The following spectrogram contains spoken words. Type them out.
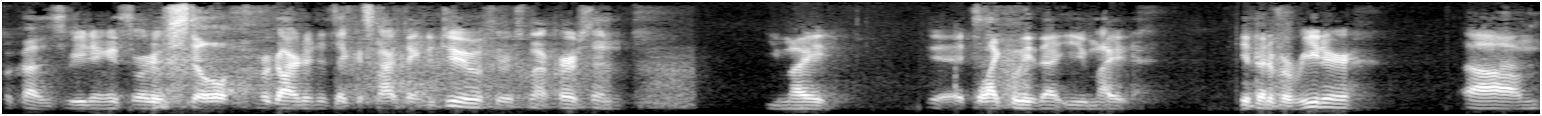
because reading is sort of still regarded as like a smart thing to do. If you're a smart person, you might, it's likely that you might be a bit of a reader. Um,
